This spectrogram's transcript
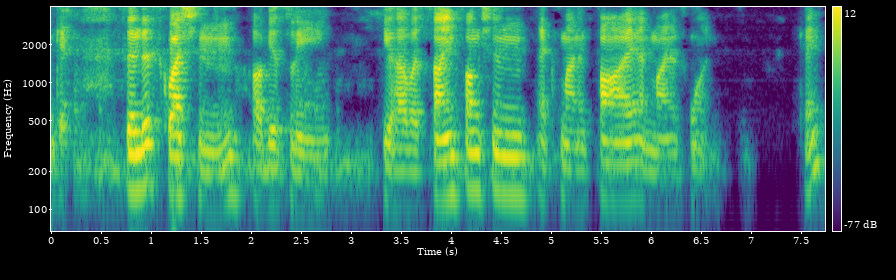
Okay, so in this question, obviously, you have a sine function, x minus pi and minus 1. Okay,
